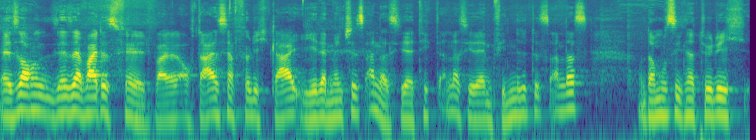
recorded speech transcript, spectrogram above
Ja, es ist auch ein sehr, sehr weites Feld, weil auch da ist ja völlig klar, jeder Mensch ist anders, jeder tickt anders, jeder empfindet es anders. Und da muss ich natürlich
